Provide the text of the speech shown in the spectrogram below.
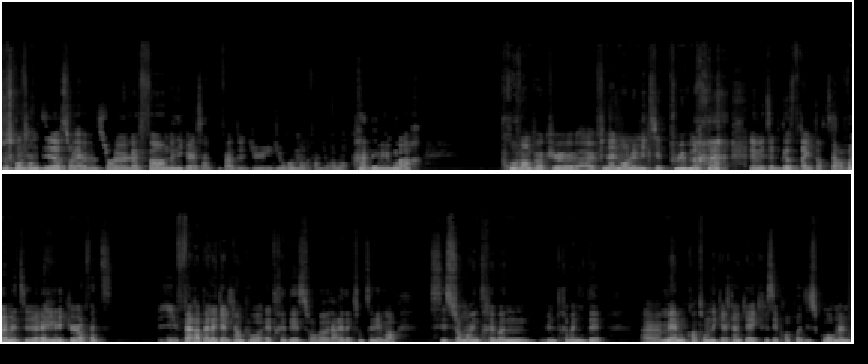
Tout ce qu'on vient de dire sur la, sur la forme de Nicolas Sarkozy, enfin du, du, roman, enfin du roman, des mémoires, prouve un peu que euh, finalement le métier de plume, le métier de ghostwriter, c'est un vrai métier et que en fait, faire appel à quelqu'un pour être aidé sur euh, la rédaction de ses mémoires, c'est sûrement une très bonne, une très bonne idée même quand on est quelqu'un qui a écrit ses propres discours, même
